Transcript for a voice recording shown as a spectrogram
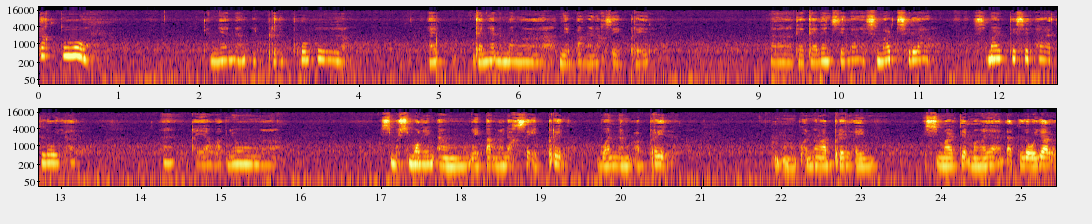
Takto. Ganyan ang April Fool. Ay, ganyan ang mga nipanganak sa April. Nagagaling sila, smart sila. Smart sila at loyal. Ha? Kaya wag niyong uh, smusmulin ang ipanganak sa April. Buwan ng April. Mm, Buwan ng April ay smart mga yan at loyal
